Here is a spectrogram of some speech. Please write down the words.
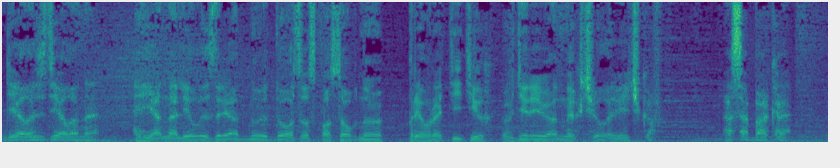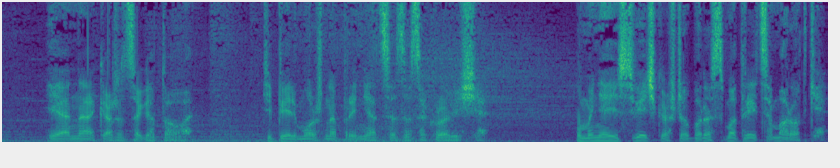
«Дело сделано. Я налил изрядную дозу, способную превратить их в деревянных человечков. А собака? И она, кажется, готова. Теперь можно приняться за сокровище. У меня есть свечка, чтобы рассмотреть самородки.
